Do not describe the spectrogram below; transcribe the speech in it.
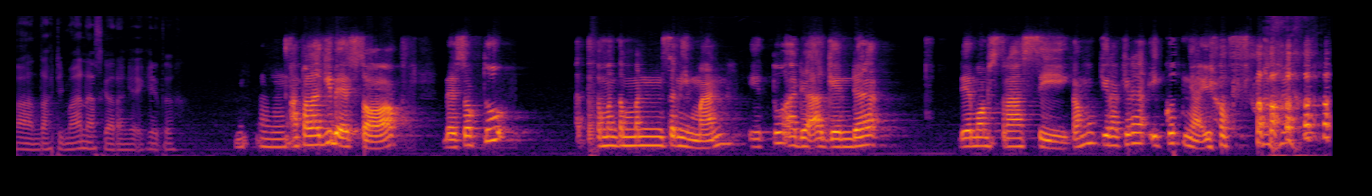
ah, entah di mana sekarang kayak gitu. Apalagi besok, besok tuh teman-teman seniman itu ada agenda demonstrasi. Kamu kira-kira ikut nggak, Yos?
